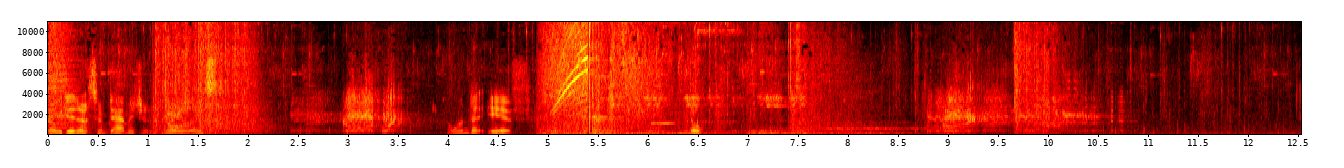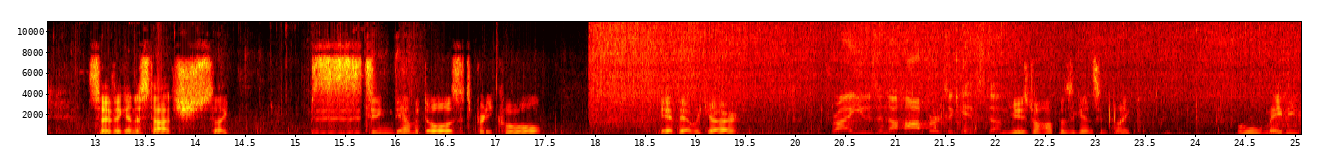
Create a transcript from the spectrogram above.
Oh, we did have some damage at the very least. I wonder if... Nope. So they're going to start like bzzing down the doors. It's pretty cool. Yeah, there we go. Try using the hoppers against them. Use the hoppers against him. Can I? Ooh, maybe. Get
